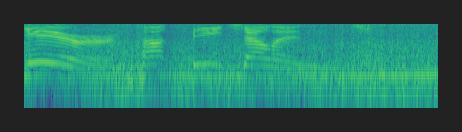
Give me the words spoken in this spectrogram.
gear, top speed challenge.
